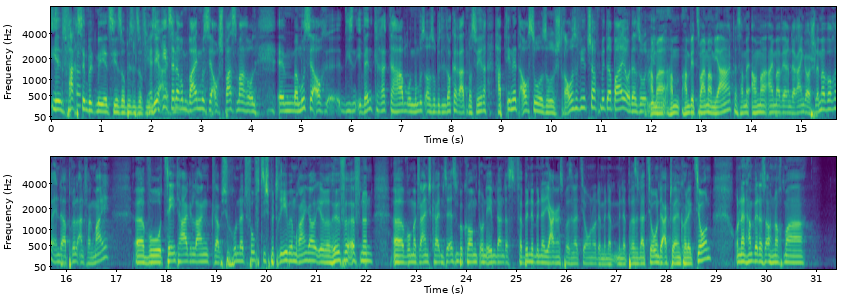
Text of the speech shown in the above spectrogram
Ihr fachsimpelt mir jetzt hier so ein bisschen so viel. Ja, mir geht's ja darum, Wein muss ja auch Spaß machen und ähm, man muss ja auch äh, diesen Eventcharakter haben und man muss auch so ein bisschen lockere Atmosphäre. Habt ihr nicht auch so so Straußewirtschaft mit dabei oder so? Haben wir, haben, haben wir zweimal im Jahr. Das haben wir, haben wir einmal während der Rheingauer Schlemmerwoche, Ende April, Anfang Mai, äh, wo zehn Tage lang, glaube ich, 150 Betriebe im Rheingau ihre Höfe öffnen, äh, wo man Kleinigkeiten zu essen bekommt und eben dann das verbindet mit einer Jahrgangspräsentation oder mit einer, mit einer Präsentation der aktuellen Kollektion. Und dann haben wir das auch nochmal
